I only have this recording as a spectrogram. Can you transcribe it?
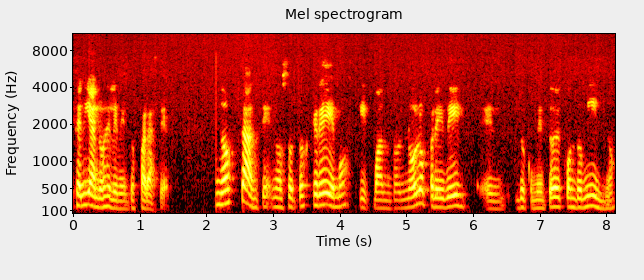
serían los elementos para hacer. No obstante, nosotros creemos que cuando no lo prevé el documento de condominio,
